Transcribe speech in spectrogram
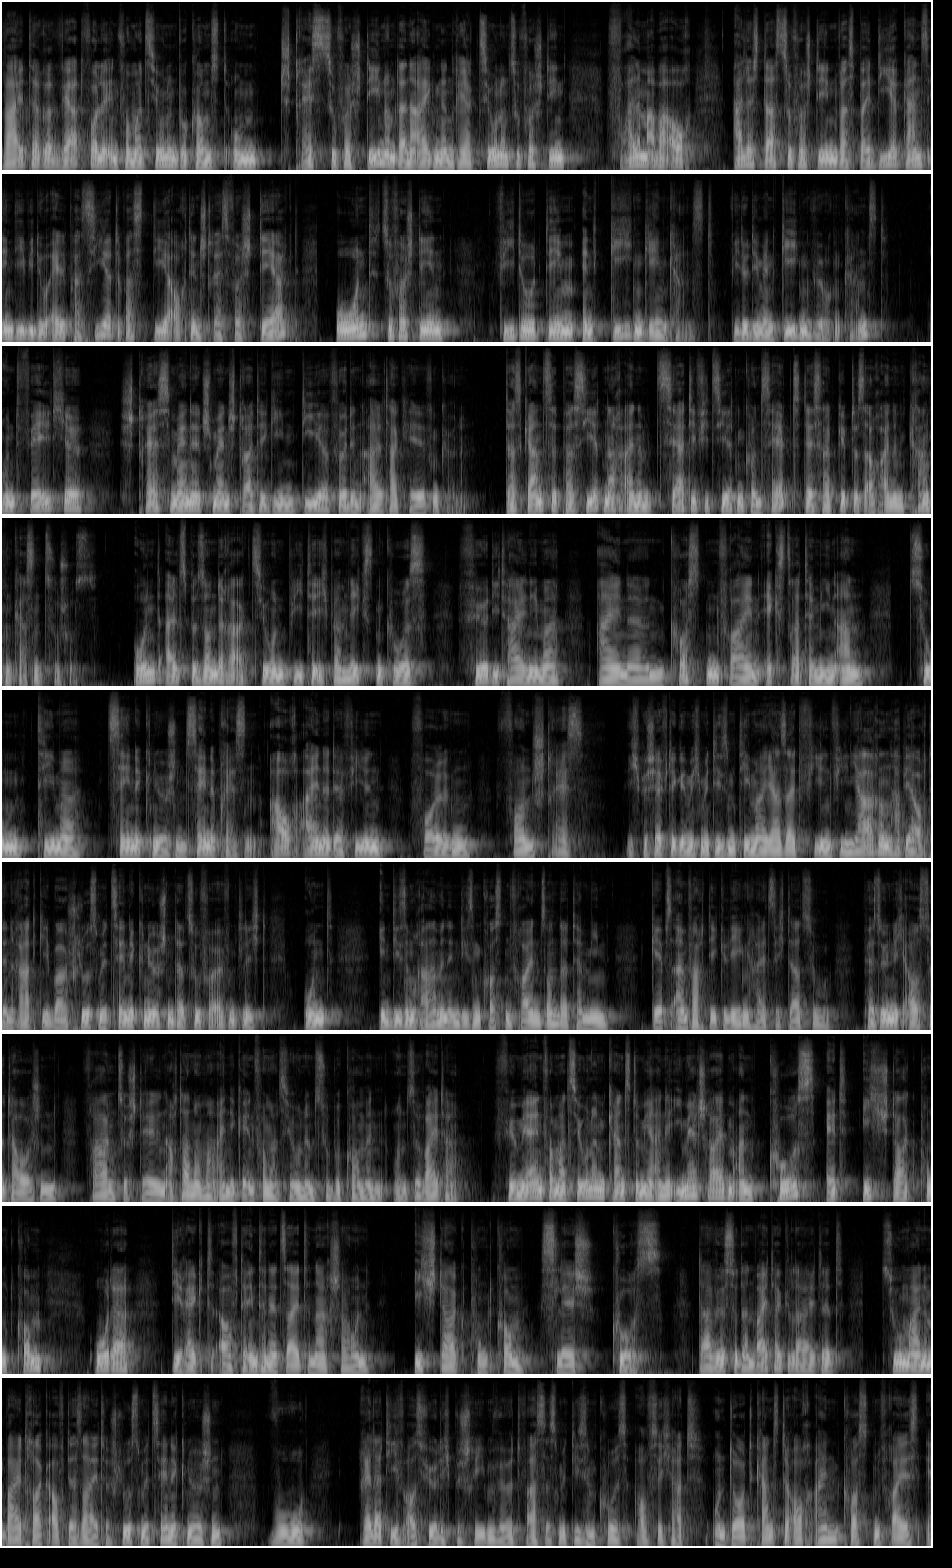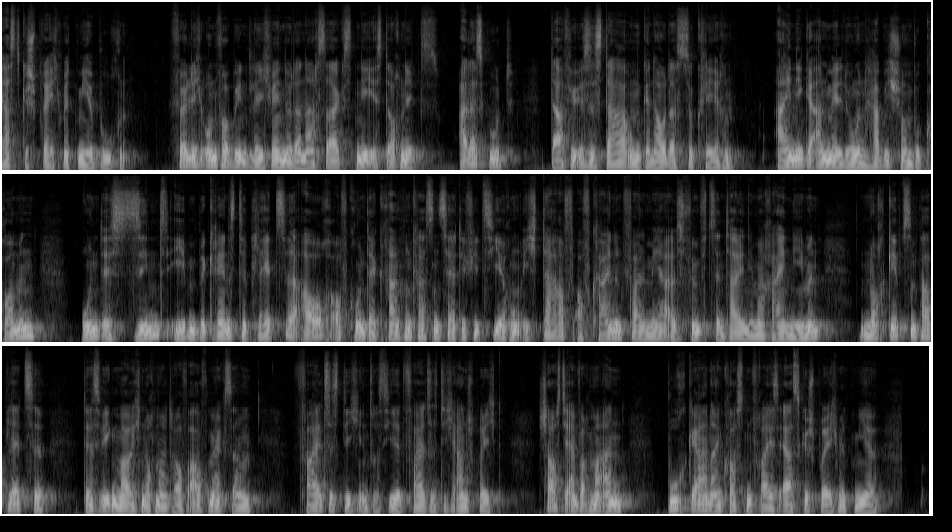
weitere wertvolle Informationen bekommst, um Stress zu verstehen, um deine eigenen Reaktionen zu verstehen, vor allem aber auch alles das zu verstehen, was bei dir ganz individuell passiert, was dir auch den Stress verstärkt und zu verstehen, wie du dem entgegengehen kannst, wie du dem entgegenwirken kannst und welche Stressmanagement-Strategien dir für den Alltag helfen können. Das Ganze passiert nach einem zertifizierten Konzept, deshalb gibt es auch einen Krankenkassenzuschuss. Und als besondere Aktion biete ich beim nächsten Kurs für die Teilnehmer einen kostenfreien Extratermin an, zum Thema Zähneknirschen, Zähnepressen. Auch eine der vielen Folgen von Stress. Ich beschäftige mich mit diesem Thema ja seit vielen, vielen Jahren, habe ja auch den Ratgeber Schluss mit Zähneknirschen dazu veröffentlicht und in diesem Rahmen, in diesem kostenfreien Sondertermin, gäbe es einfach die Gelegenheit, sich dazu persönlich auszutauschen, Fragen zu stellen, auch da nochmal einige Informationen zu bekommen und so weiter. Für mehr Informationen kannst du mir eine E-Mail schreiben an kurs.ichstark.com oder direkt auf der Internetseite nachschauen, ichstark.com/kurs. Da wirst du dann weitergeleitet zu meinem Beitrag auf der Seite Schluss mit Zähneknirschen, wo relativ ausführlich beschrieben wird, was es mit diesem Kurs auf sich hat. Und dort kannst du auch ein kostenfreies Erstgespräch mit mir buchen. Völlig unverbindlich, wenn du danach sagst, nee, ist doch nichts, alles gut. Dafür ist es da, um genau das zu klären. Einige Anmeldungen habe ich schon bekommen und es sind eben begrenzte Plätze, auch aufgrund der Krankenkassenzertifizierung. Ich darf auf keinen Fall mehr als 15 Teilnehmer reinnehmen. Noch gibt es ein paar Plätze, deswegen mache ich nochmal darauf aufmerksam. Falls es dich interessiert, falls es dich anspricht, schau es dir einfach mal an. Buch gern ein kostenfreies Erstgespräch mit mir.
